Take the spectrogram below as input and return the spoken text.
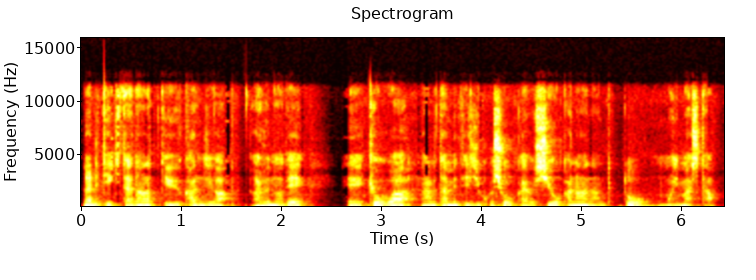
慣れてきたなっていう感じがあるので、えー今日は改めて自己紹介をしようかななんてことを思いました。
